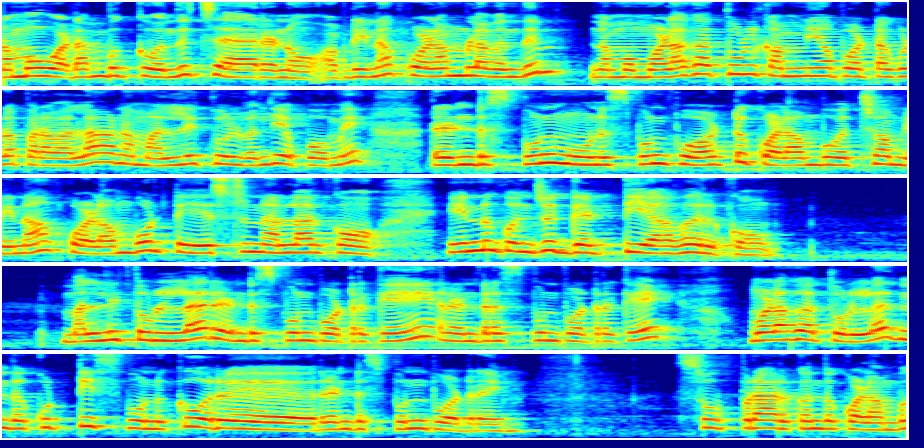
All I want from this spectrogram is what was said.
நம்ம உடம்புக்கு வந்து சேரணும். அப்படின்னா குழம்புல வந்து நம்ம மிளகாத்தூள் கம்மியாக போட்டால் கூட பரவாயில்ல. ஆனால் மல்லித்தூள் வந்து எப்போவுமே ரெண்டு ஸ்பூன் மூணு ஸ்பூன் போட்டு குழம்பு வச்சோம் அப்படின்னா குழம்பும் டேஸ்ட்டு நல்லாயிருக்கும் இன்னும் கொஞ்சம் கெட்டியாகவும் இருக்கும். மல்லித்தூளில் ரெண்டு ஸ்பூன் போட்டிருக்கேன் ரெண்டரை ஸ்பூன் போட்டிருக்கேன். மிளகாத்தூளில் இந்த குட்டி ஸ்பூனுக்கு ஒரு ரெண்டு ஸ்பூன் போடுறேன். சூப்பராக இருக்கும். இந்த குழம்பு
